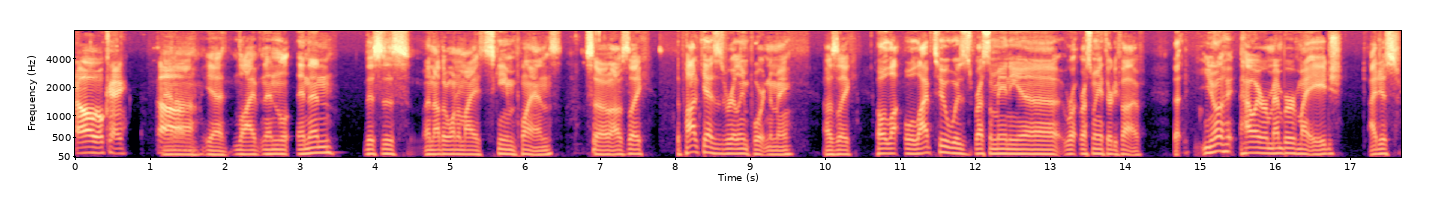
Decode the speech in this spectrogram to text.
oh okay. And, uh, yeah, live. And then, and then this is another one of my scheme plans. So I was like, the podcast is really important to me. I was like, oh, well, live two was WrestleMania, WrestleMania 35. That, you know how I remember my age? I just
